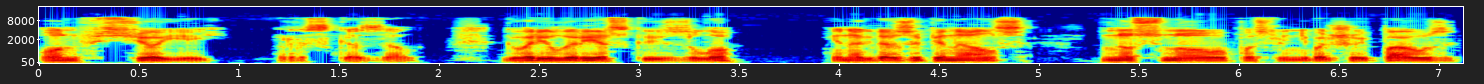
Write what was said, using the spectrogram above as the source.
Он все ей рассказал. Говорил резко и зло. Иногда запинался, но снова, после небольшой паузы,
